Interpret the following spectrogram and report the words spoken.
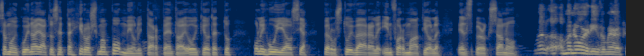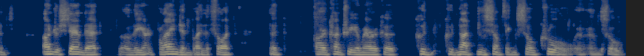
Samoin kuin ajatus, että Hiroshiman pommi oli tarpeen tai oikeutettu, oli huijaus ja perustui väärälle informaatiolle, Ellsberg sanoo. A minority of Americans understand that. Uh, they aren't blinded by the thought that our country, America, could could not do something so cruel and so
